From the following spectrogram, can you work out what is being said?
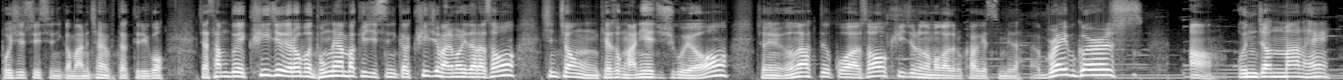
보실 수 있으니까 많은 참여 부탁드리고. 자, 3부에 퀴즈 여러분 동네 한바 퀴즈 있으니까 퀴즈 말머리 달아서 신청 계속 많이 해주시고요. 저희는 음악 듣고 와서 퀴즈로 넘어가도록 하겠습니다. Brave Girls, 어, 운전만 해.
